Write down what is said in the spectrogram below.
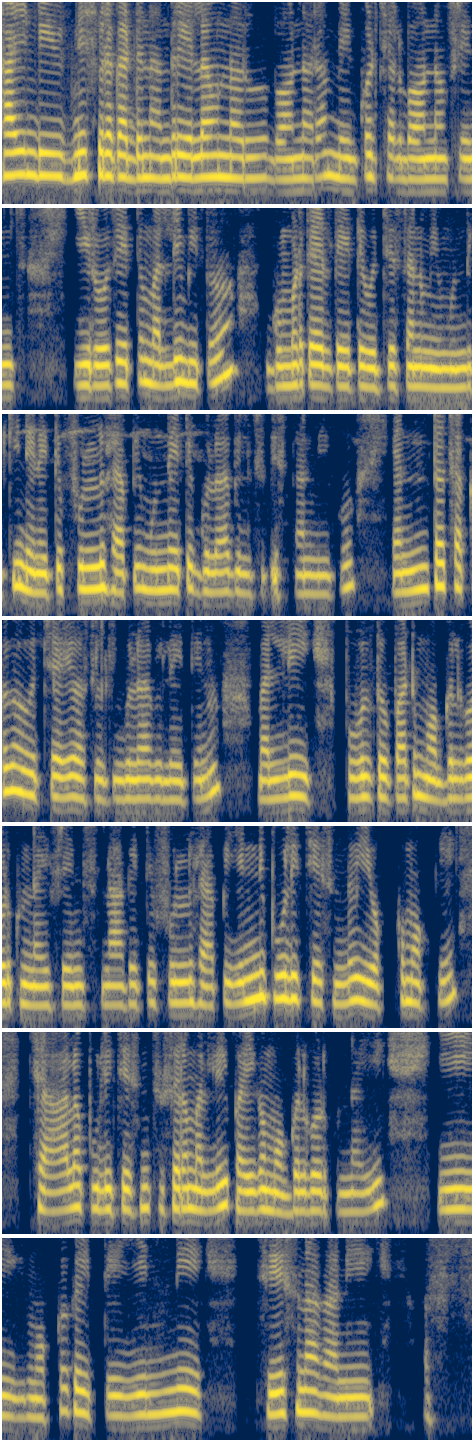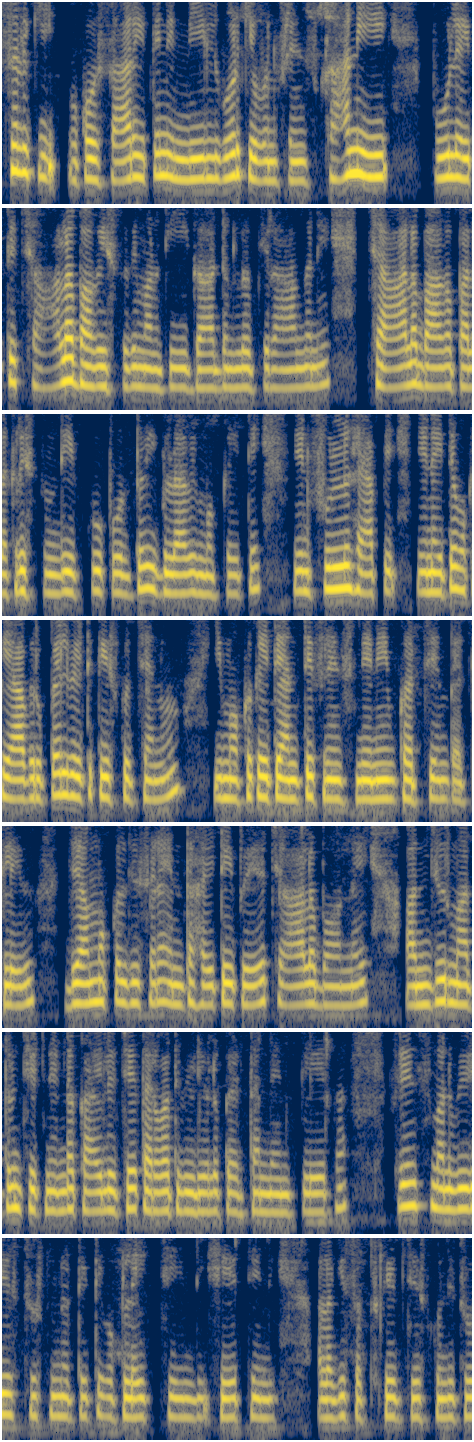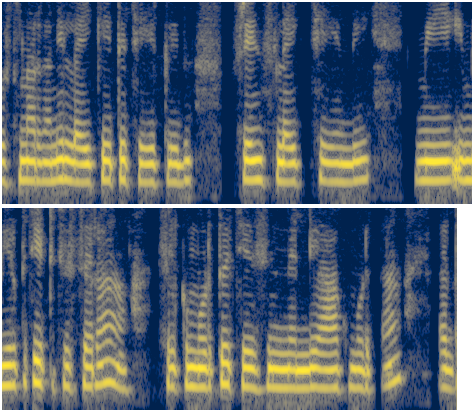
Hi అండి. Vighneshwara garden అందరూ ఎలా ఉన్నారు? బాగున్నారా? మేము కూడా చాలా బాగున్నాం ఫ్రెండ్స్. ఈరోజు అయితే మళ్ళీ మీతో గుమ్మడికాయలతో అయితే వచ్చేసాను మీ ముందుకి. నేనైతే ఫుల్ హ్యాపీ. ముందైతే గులాబీలు చూపిస్తాను మీకు. ఎంత చక్కగా వచ్చాయో అసలుకి గులాబీలు అయితేను. మళ్ళీ పూలతో పాటు మొగ్గలు కూడా ఉన్నాయి ఫ్రెండ్స్. నాకైతే ఫుల్ హ్యాపీ. ఎన్ని పూలు ఇచ్చేసిందో ఈ ఒక్క మొక్కకి చాలా పూలు ఇచ్చేసింది చూసారా మళ్ళీ పైగా మొగ్గలు కొడుకున్నాయి ఈ మొక్కకైతే ఎన్ని చేసినా కానీ అస్సలకి ఒక్కోసారి అయితే నేను నీళ్ళు కూడా ఇవ్వను ఫ్రెండ్స్. కానీ పూలైతే చాలా బాగా ఇస్తుంది మనకి ఈ గార్డెన్లోకి రాగానే. చాలా బాగా పలకరిస్తుంది ఎక్కువ పూలతో ఈ గులాబీ మొక్క అయితే నేను ఫుల్ హ్యాపీ. నేనైతే ఒక యాభై రూపాయలు పెట్టి తీసుకొచ్చాను. ఈ మొక్కకైతే అంతే ఫ్రెండ్స్ నేనేం ఖర్చు ఏం పెట్టలేదు. జామ మొక్కలు చూసారా ఎంత హైట్ అయిపోయాయో చాలా బాగున్నాయి. అంజూర్ మాత్రం చెట్టు నిండా కాయలు వచ్చాయి. తర్వాత వీడియోలో పెడతాను నేను క్లియర్గా. ఫ్రెండ్స్ మన వీడియోస్ చూస్తున్నట్టయితే ఒక లైక్ చేయండి షేర్ చేయండి. అలాగే సబ్స్క్రైబ్ చేసుకోండి. చూస్తున్నారు కానీ లైక్ అయితే చేయట్లేదు. ఫ్రెండ్స్ లైక్ చేయండి. మీ మిరప చెట్టు చూసారా? అసలు ముడత వచ్చేసిందండి ఆకు ముడత.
